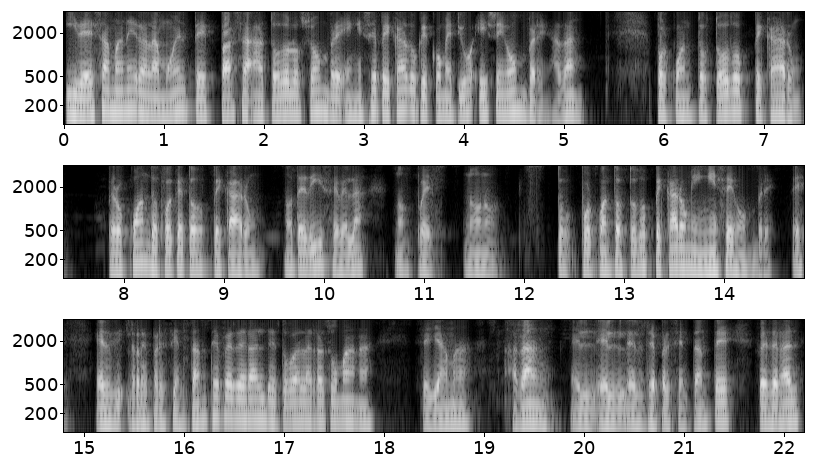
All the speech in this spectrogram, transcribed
Y de esa manera la muerte pasa a todos los hombres en ese pecado que cometió ese hombre, Adán. Por cuanto todos pecaron. Pero ¿cuándo fue que todos pecaron? No te dice, ¿verdad? No, pues, no, no por cuanto todos pecaron en ese hombre. El representante federal de toda la raza humana se llama Adán, el, representante federal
